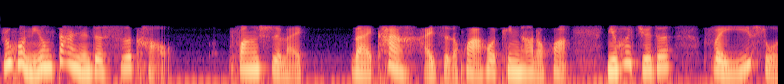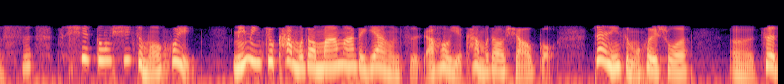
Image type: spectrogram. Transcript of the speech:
如果你用大人的思考方式来来看孩子的话，或听他的话，你会觉得。匪夷所思，这些东西怎么会明明就看不到妈妈的样子，然后也看不到小狗，但你怎么会说，呃，这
